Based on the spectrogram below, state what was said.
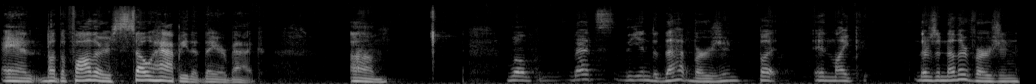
and but the father is so happy that they are back um well that's the end of that version but in like there's another version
